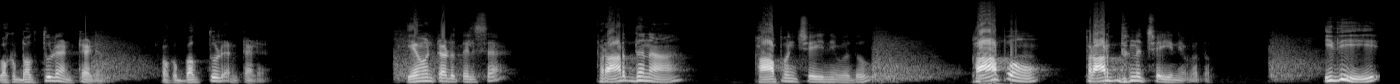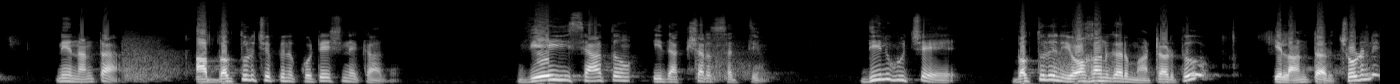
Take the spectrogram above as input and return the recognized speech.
ఒక భక్తుడు అంటాడు ఒక భక్తుడు అంటాడు. ఏమంటాడు తెలుసా? ప్రార్థన పాపం చేయనివ్వదు పాపం ప్రార్థన చేయనివ్వదు. ఇది నేనంట ఆ భక్తుడు చెప్పిన కొటేషనే కాదు. వేయి శాతం ఇది అక్షర సత్యం. దీని గుర్చే భక్తుడైన యోహాను గారు మాట్లాడుతూ ఇలా అంటారు. చూడండి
